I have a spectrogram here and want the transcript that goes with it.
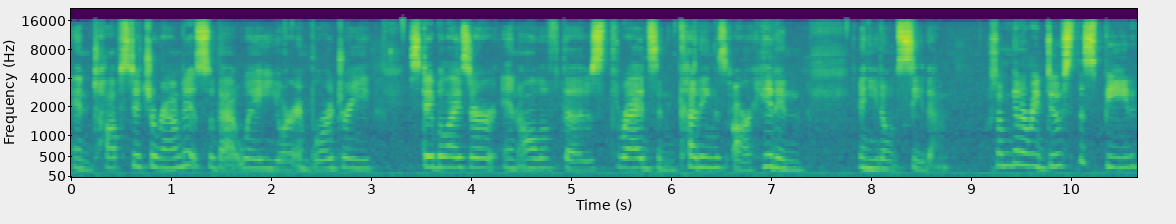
and top stitch around it so that way your embroidery stabilizer and all of those threads and cuttings are hidden and you don't see them. So I'm going to reduce the speed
